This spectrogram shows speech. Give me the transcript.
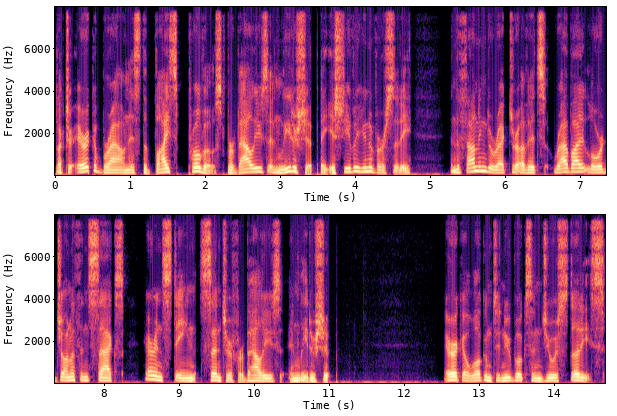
Dr. Erica Brown is the Vice Provost for Values and Leadership at Yeshiva University and the founding director of its Rabbi Lord Jonathan sachs-herenstein Center for Values and Leadership. Erica, welcome to New Books in Jewish Studies.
